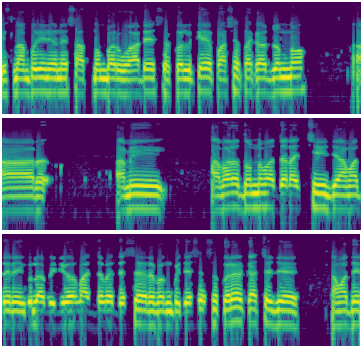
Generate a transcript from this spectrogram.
ইসলামপুর ইউনিয়নের সাত নম্বর ওয়ার্ডে সকলকে পাশে থাকার জন্য। আর আমি আবারও ধন্যবাদ জানাচ্ছি যে আমাদের এইগুলা ভিডিওর মাধ্যমে দেশের এবং বিদেশের সকলের কাছে যে আমাদের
